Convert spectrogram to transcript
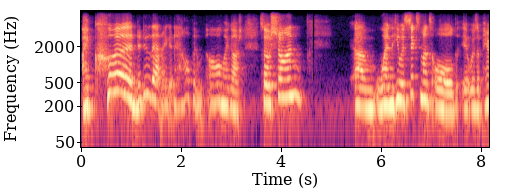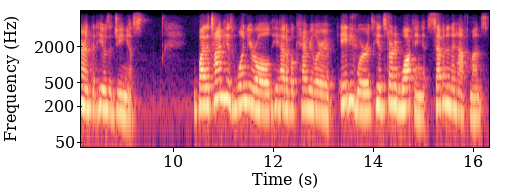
I could do that. I could help him. Oh my gosh. So Sean, um, when he was six months old, it was apparent that he was a genius. By the time he was one year old, he had a vocabulary of 80 words. He had started walking at seven and a half months.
